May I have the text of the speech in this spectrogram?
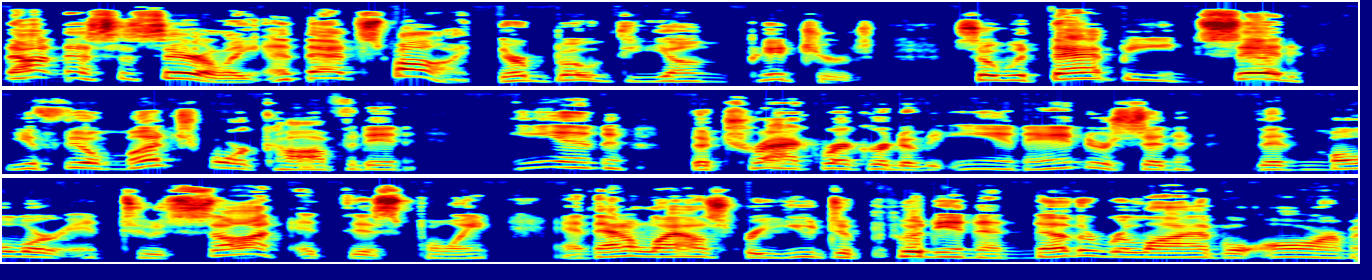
Not necessarily, and that's fine. They're both young pitchers. So, with that being said, you feel much more confident in the track record of Ian Anderson than Muller and Toussaint at this point, and that allows for you to put in another reliable arm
